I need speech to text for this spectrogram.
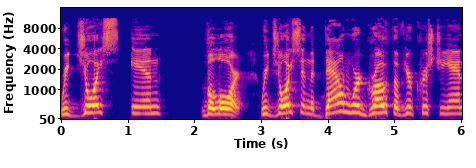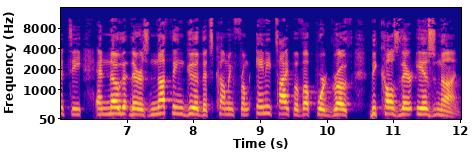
rejoice in the Lord. Rejoice in the downward growth of your Christianity and know that there is nothing good that's coming from any type of upward growth because there is none.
